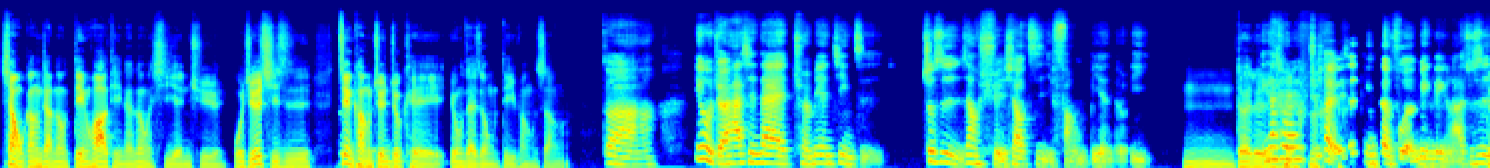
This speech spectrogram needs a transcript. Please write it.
像我刚刚讲那种电话亭的那种吸烟区，我觉得其实健康券就可以用在这种地方上。对啊。因为我觉得他现在全面禁止，就是让学校自己方便而已。嗯嗯对对。应该说 学校也是听政府的命令啦，就是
